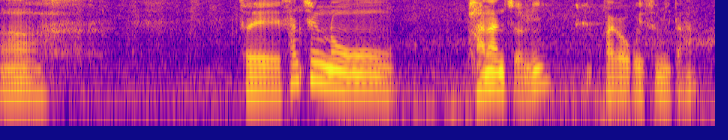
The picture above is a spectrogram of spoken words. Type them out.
아, 저의 산책로 반환점이 다가오고 있습니다.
